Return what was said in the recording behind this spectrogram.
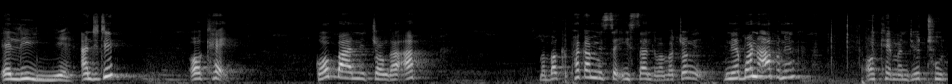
elinye andithi okay ngobani jonga apha mabaphakamise isandla mabajonge niyabona apha nini okay mandiyothula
